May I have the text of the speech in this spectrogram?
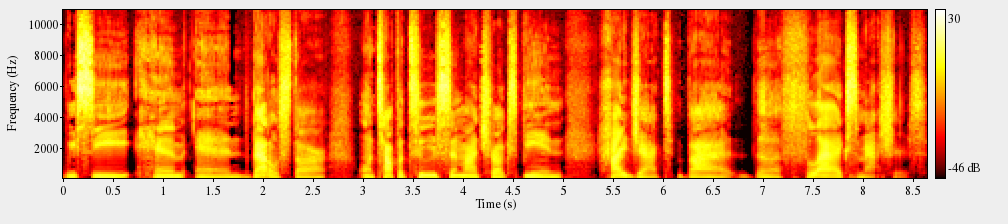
we see him and Battlestar on top of two semi trucks being hijacked by the Flag Smashers.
